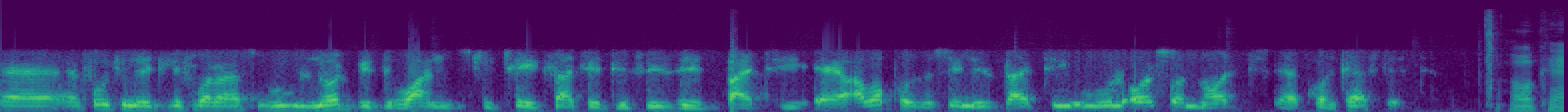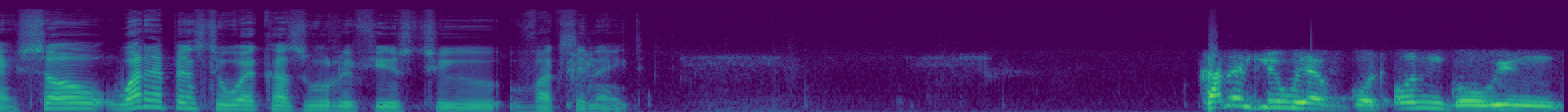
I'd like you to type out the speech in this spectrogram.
uh, fortunately for us, we will not be the ones to take such a decision. But uh, our position is that we will also not uh, contest it. Okay. So, what happens to workers who refuse to vaccinate? Currently, we have got ongoing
